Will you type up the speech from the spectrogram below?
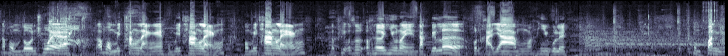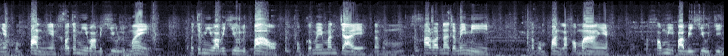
แล้วผมโดนช่วยนะแล้วผมมีทางแหลงไงผมมีทางแหลง ผมมีทางแหลงแล้วพี่เฮอฮิวหน่อยดักดิลเลอร์ คนขายยามึงมาฮิวกูเลย ผมปั่นไงผมปั่นไงเขาจะมีบาร์บีคิวหรือไม่ เขาจะมีบาร์บีคิวหรือเปล่า ผมก็ไม่มั่นใจ แต่ผมคาดว่าน่าจะไม่มี แล้วผมปั่นแล้วเขามาไงแล้วเขามีบาร์บีคิวจริง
